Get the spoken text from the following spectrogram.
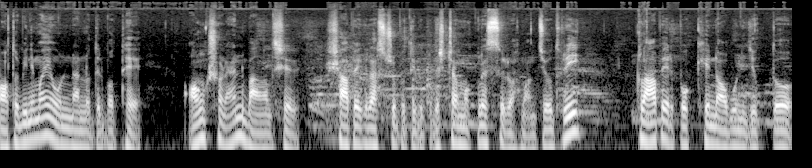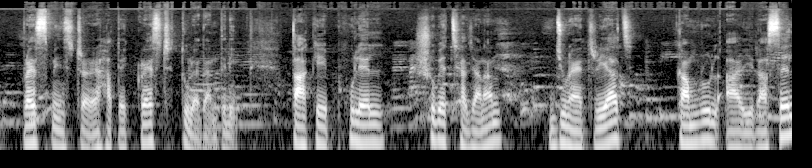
মতবিনিময়ে অন্যান্যদের মধ্যে অংশ নেন বাংলাদেশের সাবেক রাষ্ট্রপতির উপদেষ্টা মোকলেসুর রহমান চৌধুরী। ক্লাবের পক্ষে নবনিযুক্ত প্রেস মিনিস্টারের হাতে ক্রেস্ট তুলে দেন তিনি। তাকে ফুলেল শুভেচ্ছা জানান জুনায়েত রিয়াজ, কামরুল আই রাসেল,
